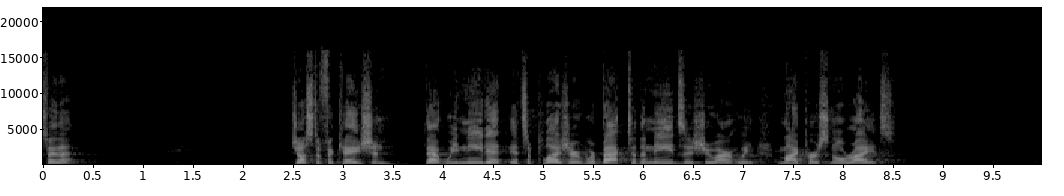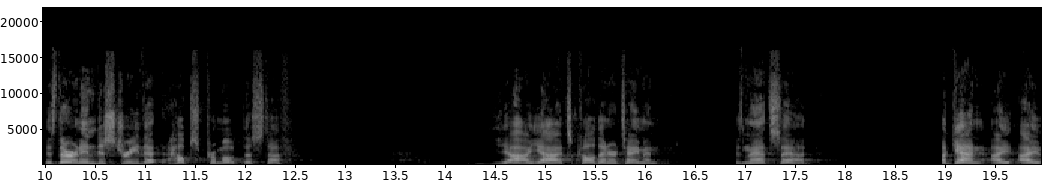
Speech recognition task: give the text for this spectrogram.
Say that. Justification, that we need it, it's a pleasure. We're back to the needs issue, aren't we? My personal rights. Is there an industry that helps promote this stuff? Yeah, yeah, it's called entertainment. Isn't that sad? Again, I, I,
